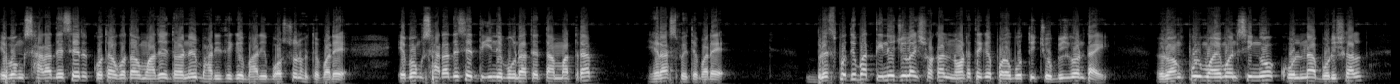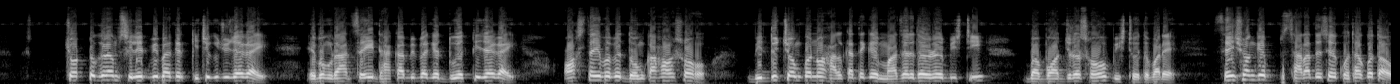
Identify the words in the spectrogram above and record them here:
এবং সারা দেশের কোথাও কোথাও মাঝারি ধরনের ভারী থেকে ভারী বর্ষণ হতে পারে এবং সারা দেশে দিন এবং রাতের তাপমাত্রা হ্রাস পেতে পারে। বৃহস্পতিবার তিনে জুলাই সকাল নটা থেকে পরবর্তী চব্বিশ ঘন্টায় রংপুর, ময়মনসিংহ, খুলনা, বরিশাল, চট্টগ্রাম, সিলেট বিভাগের কিছু কিছু জায়গায় এবং রাজশাহী, ঢাকা বিভাগের দু একটি জায়গায় অস্থায়ীভাবে দমকা হওয়া সহ বিদ্যুৎ চমকানো হালকা থেকে মাঝারি ধরনের বৃষ্টি বা বজ্র সহ বৃষ্টি হতে পারে। সেই সঙ্গে সারা দেশের কোথাও কোথাও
